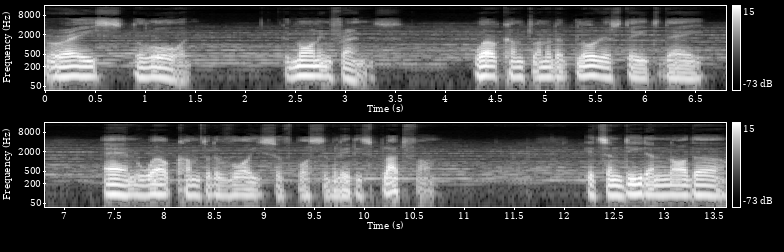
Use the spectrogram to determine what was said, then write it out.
Praise the Lord. Good morning, friends. Welcome to another glorious day today, and welcome to the Voice of Possibilities platform. It's indeed another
